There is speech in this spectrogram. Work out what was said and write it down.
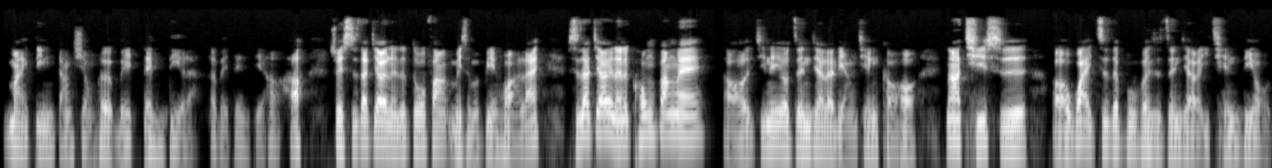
卖叮当雄鹤被登跌了，而被登跌哈。好，所以十大交易人的多方没什么变化。来，十大交易人的空方呢？哦，今天又增加了两千口哈。那其实呃外资的部分是增加了一千六。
